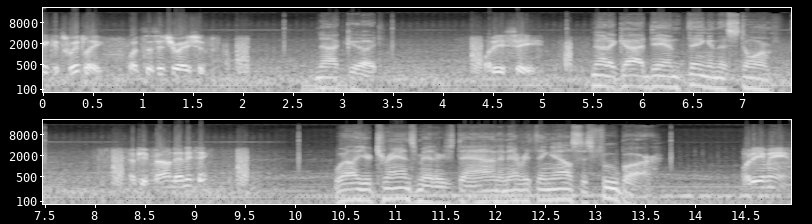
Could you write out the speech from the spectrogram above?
Blake, it's Whitley. What's the situation? Not good. What do you see? Not a goddamn thing in this storm. Have you found anything? Well, your transmitter's down and everything else is FUBAR. What do you mean?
